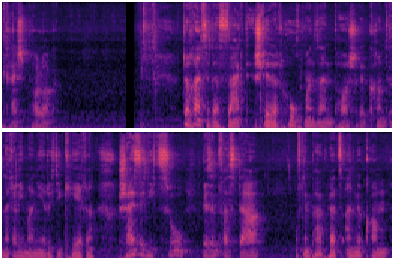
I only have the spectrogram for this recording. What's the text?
kreischt Pollock. Doch als er das sagt, schlittert Hochmann seinen Porsche gekonnt in Rallye-Manier durch die Kehre. Scheiß dich nicht zu, wir sind fast da. Auf dem Parkplatz angekommen,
